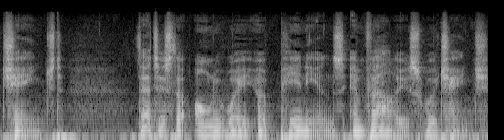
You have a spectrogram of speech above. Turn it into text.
changed. That is the only way opinions and values will change.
